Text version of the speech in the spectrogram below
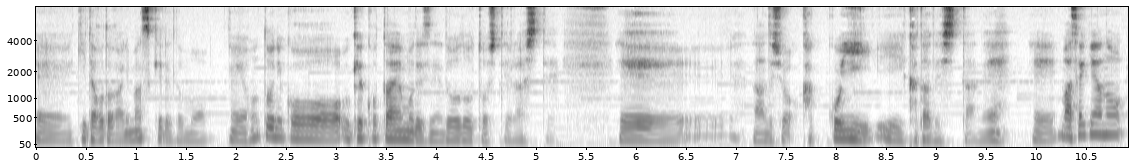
えー、聞いたことがありますけれども、えー、本当にこう、受け答えもですね、堂々としてらして、えー、なんでしょう、かっこいい方でしたね。えー、まあ最近あの、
